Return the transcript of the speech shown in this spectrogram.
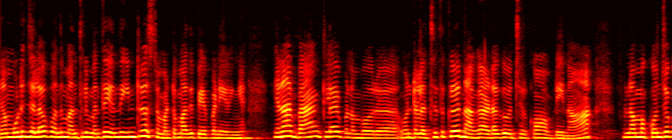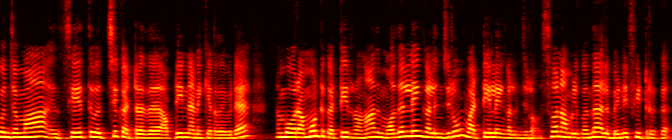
ஏன்னா முடிஞ்ச அளவுக்கு வந்து மந்த்லி மந்த்லி வந்து இன்ட்ரெஸ்ட்டை மட்டுமாவது பே பண்ணிடுவீங்க ஏன்னா பேங்க்கில் இப்போ நம்ம ஒரு ஒன்றரை லட்சத்துக்கு நகை அடகு வச்சுருக்கோம் அப்படின்னா நம்ம கொஞ்சம் கொஞ்சமாக சேர்த்து வச்சு கட்டுறது அப்படின்னு நினைக்கிறத விட நம்ம ஒரு அமௌண்ட் கட்டிடுறோம்னா அது முதல்லையும் கழிஞ்சிரும் வட்டியிலையும் கழிஞ்சிரும். ஸோ நம்மளுக்கு வந்து அதில் பெனிஃபிட் இருக்குது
